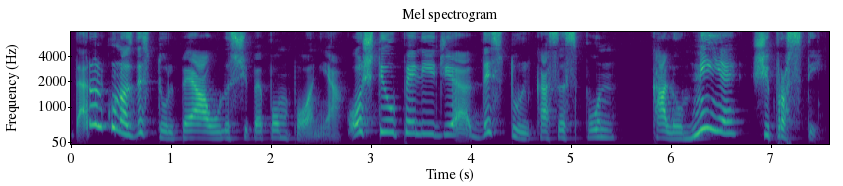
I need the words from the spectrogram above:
Dar îl cunosc destul pe Aulus și pe Pomponia. O știu pe Ligia destul ca să spun calomnie și prostii.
